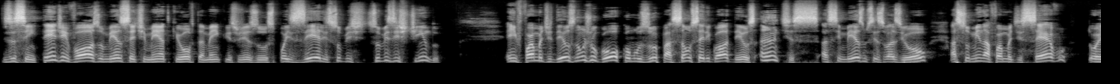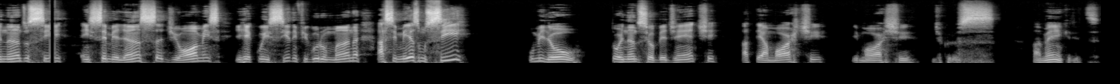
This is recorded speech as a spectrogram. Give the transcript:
Diz assim: Tende em vós o mesmo sentimento que houve também em Cristo Jesus, pois ele, subsistindo em forma de Deus, não julgou como usurpação o ser igual a Deus. Antes, a si mesmo se esvaziou, assumindo a forma de servo, tornando-se em semelhança de homens e reconhecido em figura humana, a si mesmo se humilhou, tornando-se obediente até a morte e morte de cruz. Amém, queridos?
